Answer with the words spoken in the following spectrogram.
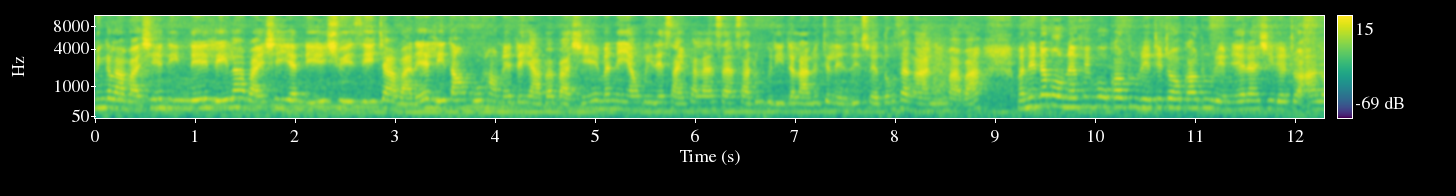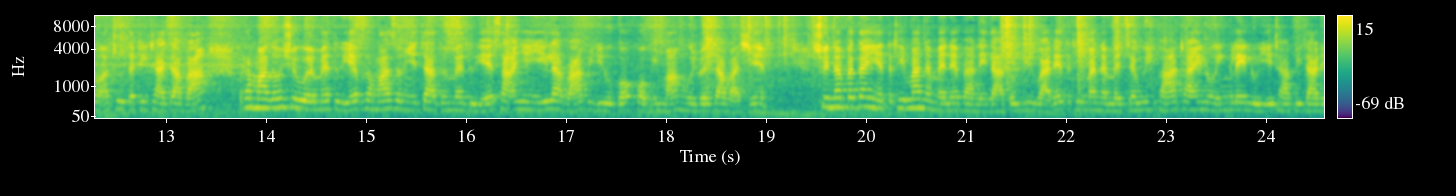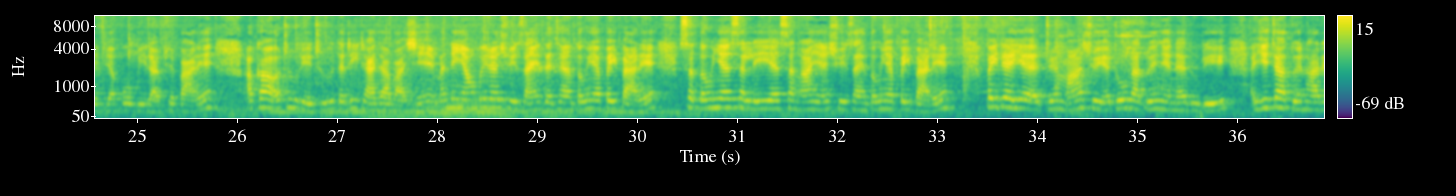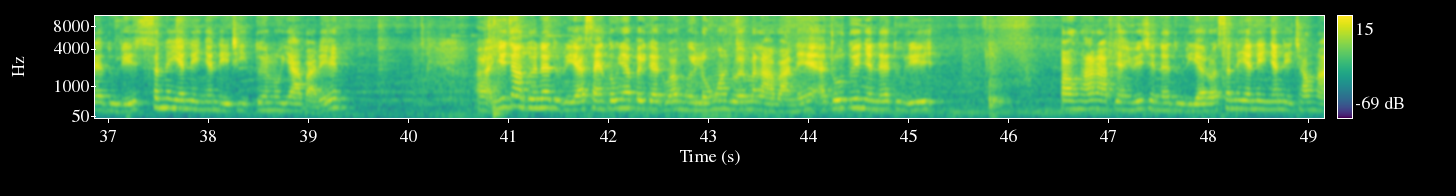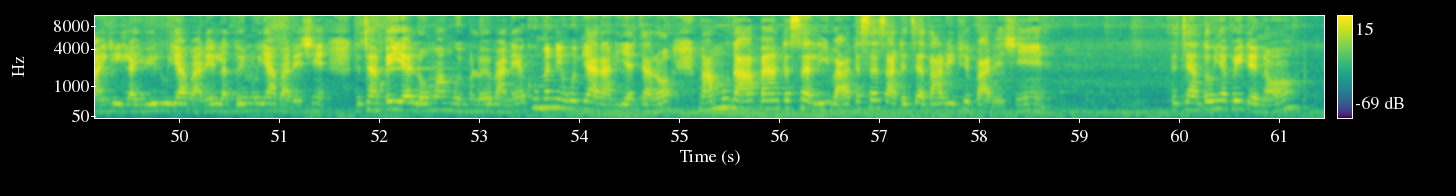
မင်္ဂလာပါရှင်ဒီနေ့၄လပိုင်း၈ရက်နေ့ရွှေစည်းကြပါတယ်4900နဲ့100ဘတ်ပါရှင်မနေ့ရောက်ပေးတဲ့ဆိုင်ဖလန်းဆန်စာတုပတိတလာလို့ကျလင်စည်းဆွဲ35အနည်းမှာပါမနေ့တပုံနဲ့ Facebook ကောက်တုတွေ TikTok ကောက်တုတွေအများတန်းရှိတဲ့အတွက်အားလုံးအထူးတတိထားကြပါပထမဆုံးရွှေဝယ်မဲ့သူရဲ့ပထမဆုံးရေးကြသွင်းမဲ့သူရဲ့စာအရင်ရေးလာပါဗီဒီယိုကောခေါ်ပြီးမှငွေလွှဲကြပါရှင် ရွှေနဲ့ပတ်သက်ရင်တတိမနာမည်နဲ့ဗန်နေတာအသုံးပြုပါတယ်တတိမနာမည်ကျဝီဖာထိုင်းလိုအင်္ဂလိပ်လိုရေးထားပြီးသားတွေပြန်ပို့ပေးတာဖြစ်ပါတယ်အကောက်အထုတွေထူတတိထားကြပါရှင်မနေ့ရောက်ပေးတဲ့ရွှေဆိုင်တကြံ3ရက်ပိတ်ပါတယ်73ရက်14ရက်15ရက်ရွှေဆိုင်3ရက်ပိတ်ပါတယ်ပိတ်တဲ့ရက်အတွင်းမှာရွှေအတိုးလာသွင်းနေတဲ့သူတွေအရေးကြသွင်းထားတဲ့သူတွေ12ရက်နေ့ညနေထိသွင်းလို့ရပါတယ်အအရေးကြသွင်းတဲ့သူတွေကဆိုင်3ရက်ပိတ်တဲ့အတွက်ငွေလုံးဝလွှဲမလာပါနဲ့အတိုးသွင်းနေတဲ့သူတွေ ပေါင်ထားတာပြန်ရွေးချင်တဲ့သူတွေကတော့12ရက်နေ့ညနေ6နာရီထိလာရွေးလို့ရပါတယ်လက်သွင်းလို့ရပါတယ်ရှင်။တကြံပိတ်ရဲ့လုံးဝငွေမလွဲပါနဲ့အခုမနေ့ဝတ်ပြတာလေးရကြတော့ငါးမူသားပန်းတစ်ဆက်လေးပါတစ်ဆက်စာတစ်ချက်သားလေးဖြစ်ပါတယ်ရှင်။တကြံ3ရက်ပိတ်တယ်နော်။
